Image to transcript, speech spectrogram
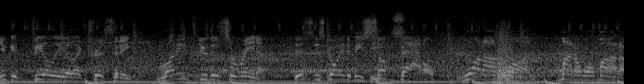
You can feel the electricity running through this arena. This is going to be some battle. One-on-one, mano-a-mano.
